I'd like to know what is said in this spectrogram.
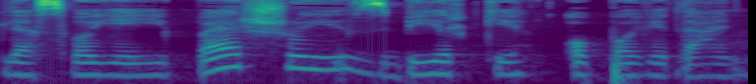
для своєї першої збірки оповідань.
